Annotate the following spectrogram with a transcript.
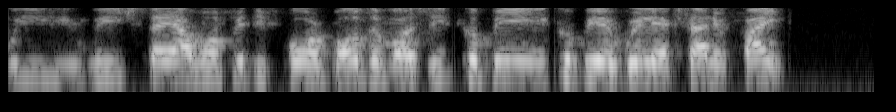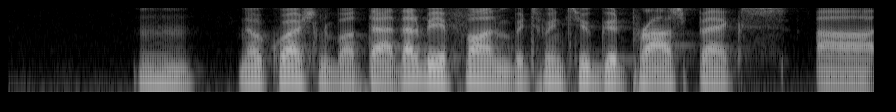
we we stay at 154, both of us, it could be it could be a really exciting fight. Mm-hmm. No question about that. That'd be fun between two good prospects uh,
